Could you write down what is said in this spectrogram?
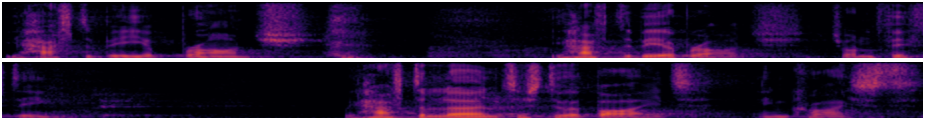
You have to be a branch. you have to be a branch. John 15. We have to learn just to abide in Christ.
